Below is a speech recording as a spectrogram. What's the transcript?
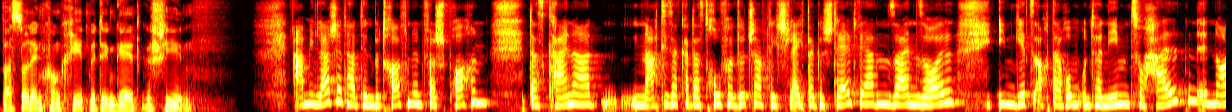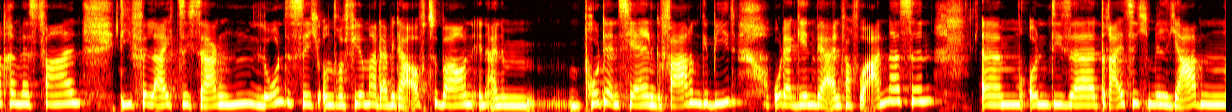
Was soll denn konkret mit dem Geld geschehen? Armin Laschet hat den Betroffenen versprochen, dass keiner nach dieser Katastrophe wirtschaftlich schlechter gestellt werden sein soll. Ihm geht es auch darum, Unternehmen zu halten in Nordrhein-Westfalen, die vielleicht sich sagen, hm, lohnt es sich, unsere Firma da wieder aufzubauen in einem potenziellen Gefahrengebiet oder gehen wir einfach woanders hin? Ähm, und dieser 30 Milliarden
